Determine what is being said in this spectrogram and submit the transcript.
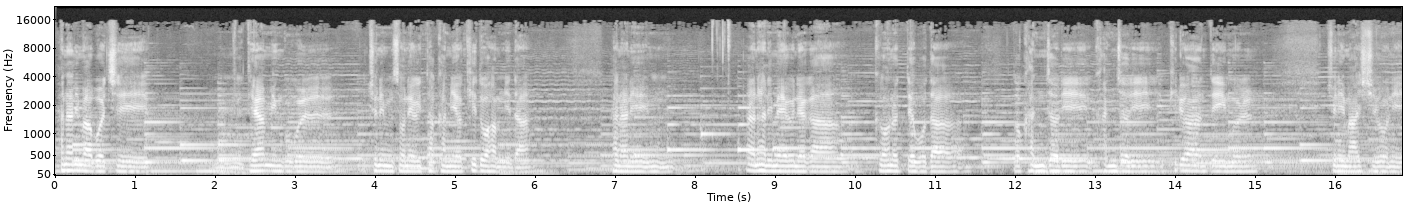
하나님 아버지 음, 대한민국을 주님 손에 의탁하며 기도합니다. 하나님 하나님의 은혜가 그 어느 때보다 또 간절히 간절히 필요한 때임을 주님 아시오니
